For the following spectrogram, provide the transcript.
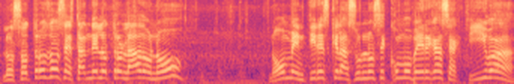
Los otros dos están del otro lado, ¿no? No, mentira, es que el azul no sé cómo verga se activa.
